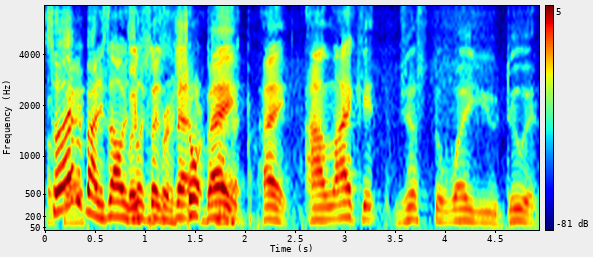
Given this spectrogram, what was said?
So okay? everybody's always But looking for a that- shortcut. Babe, hey, I like it just the way you do it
